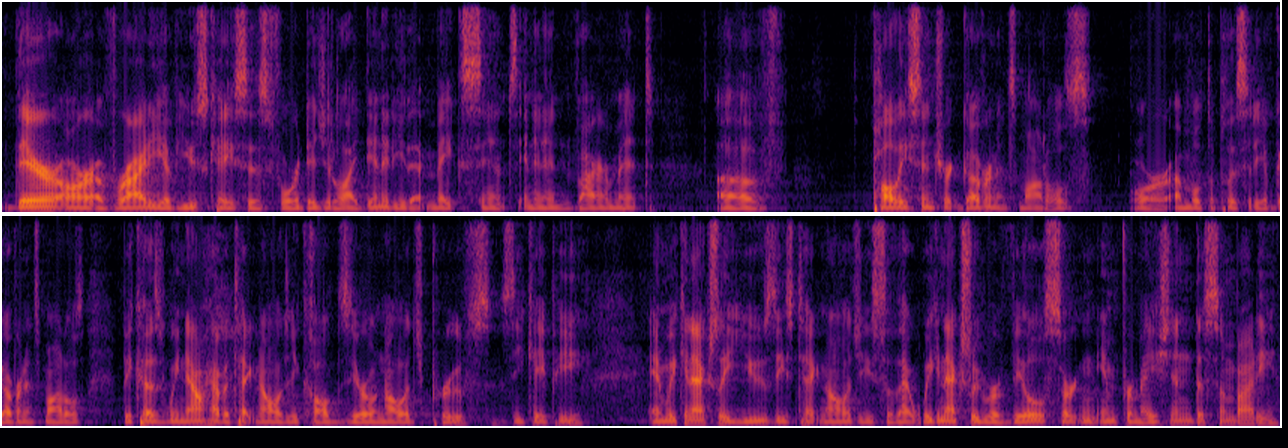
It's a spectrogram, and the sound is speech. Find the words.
There are a variety of use cases for digital identity that make sense in an environment of polycentric governance models or a multiplicity of governance models because we now have a technology called zero knowledge proofs, ZKP. And we can actually use these technologies so that we can actually reveal certain information to somebody,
